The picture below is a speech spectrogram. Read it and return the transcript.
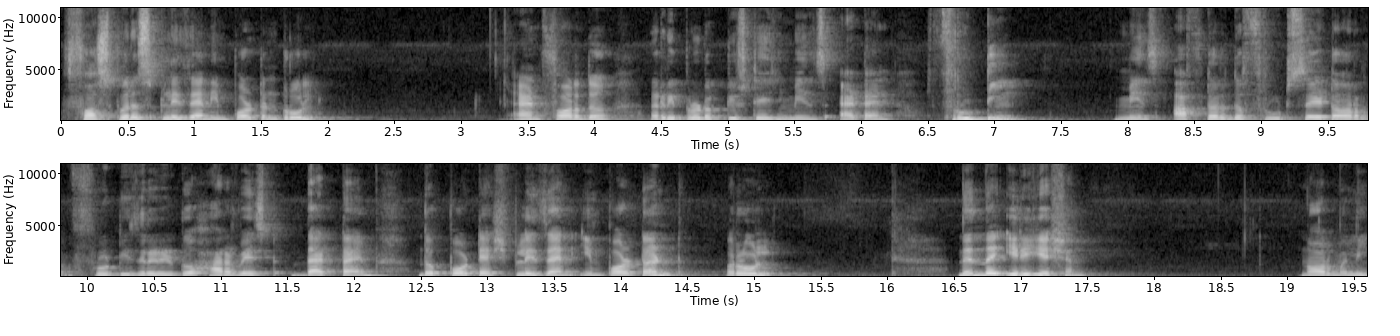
phosphorus plays an important role. And for the reproductive stage means at an fruiting means after the fruit set or fruit is ready to harvest that time the potash plays an important role then the irrigation normally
